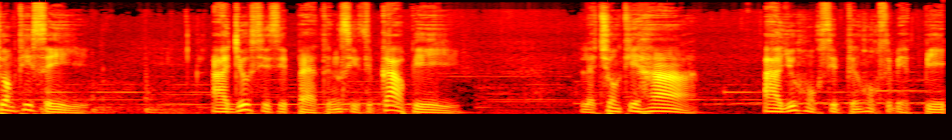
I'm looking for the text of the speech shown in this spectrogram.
ช่วงที่ 4 อายุ 48-49 ปี และช่วงที่ 5 อายุ 60-61 ปี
